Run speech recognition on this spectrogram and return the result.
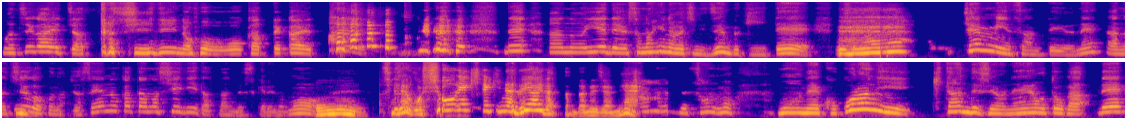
間違えちゃった CD の方を買って帰って、で、あの、家でその日のうちに全部聞いて、ええ。チェンミンさんっていうね、あの、中国の女性の方の CD だったんですけれども、おお。じゃあ、こう衝撃的な出会いだったんだね、じゃあね。そうなんですそのもう、もうね、心に来たんですよね、音が。で、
